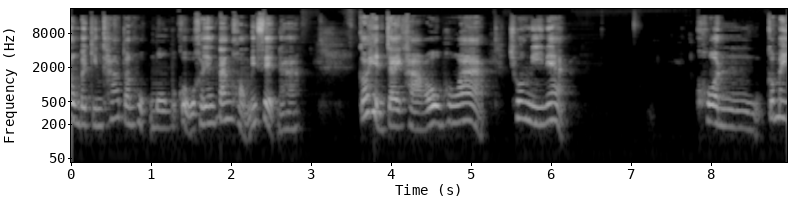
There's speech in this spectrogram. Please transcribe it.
ลงไปกินข้าวตอนหกโมงปรากฏว่าเขายังตั้งของไม่เสร็จนะคะ ก็เห็นใจเขาเพราะว่าช่วงนี้เนี่ย คนก็ไม่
